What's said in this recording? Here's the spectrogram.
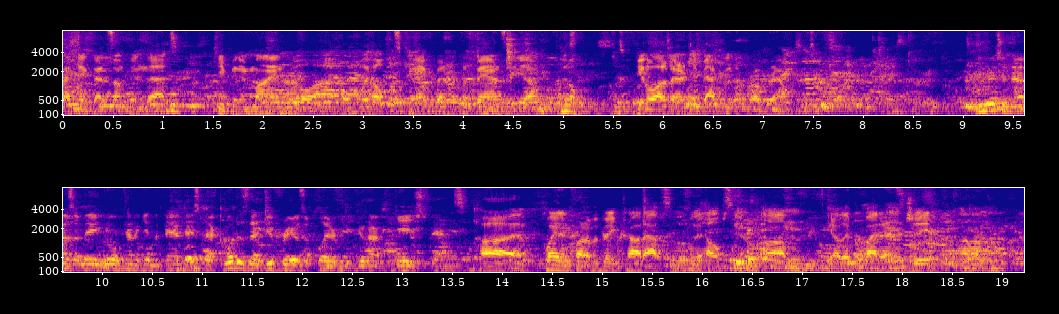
I think that's something that, keeping in mind, will uh, hopefully help us connect better with the fans and you know, just get a lot of energy back into the program. You mentioned that as a main goal, kind of getting the fan base back. What does that do for you as a player when you do have engaged fans? Uh, playing in front of a big crowd absolutely helps you. Um, you know, they provide energy. Um,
